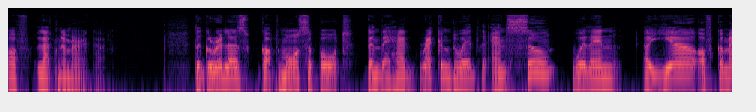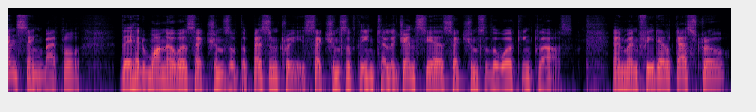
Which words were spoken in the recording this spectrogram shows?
of Latin America. The guerrillas got more support than they had reckoned with, and soon Within a year of commencing battle, they had won over sections of the peasantry, sections of the intelligentsia, sections of the working class. And when Fidel Castro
